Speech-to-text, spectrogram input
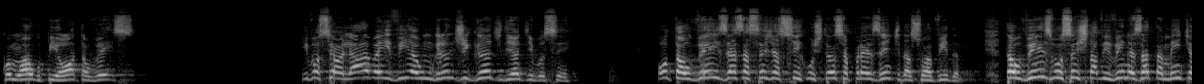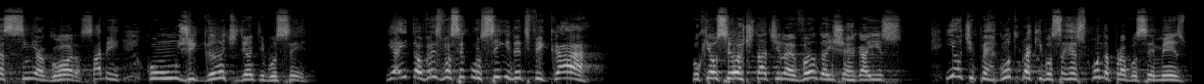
como algo pior, talvez. E você olhava e via um grande gigante diante de você. Ou talvez essa seja a circunstância presente da sua vida. Talvez você está vivendo exatamente assim agora, sabe, com um gigante diante de você. E aí talvez você consiga identificar, porque o Senhor está te levando a enxergar isso. E eu te pergunto para que você responda para você mesmo:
